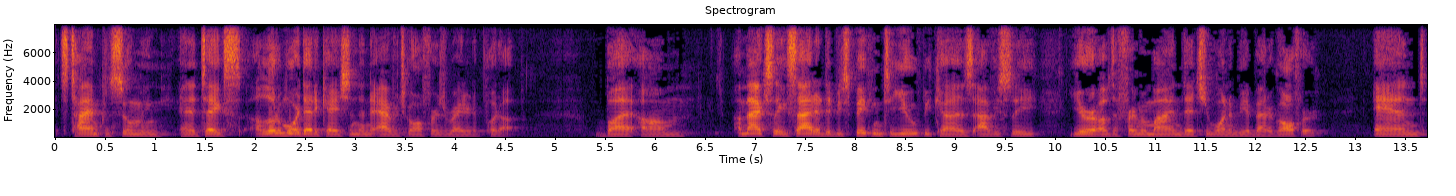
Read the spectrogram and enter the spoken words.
it's time consuming, and it takes a little more dedication than the average golfer is ready to put up. But um, I'm actually excited to be speaking to you because obviously you're of the frame of mind that you want to be a better golfer. And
